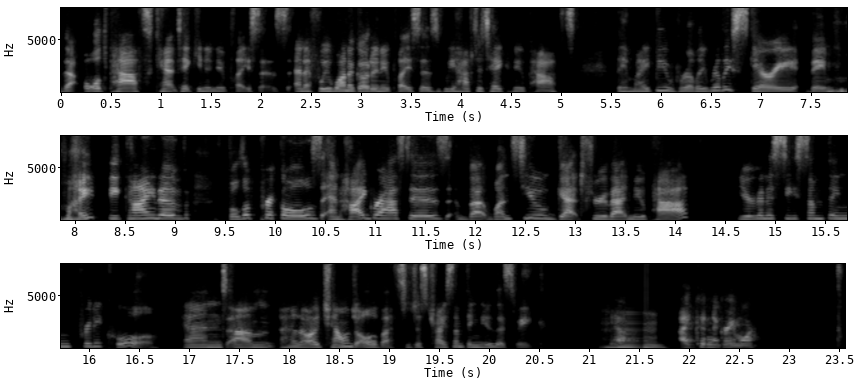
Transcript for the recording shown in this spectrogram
that old paths can't take you to new places. And if we want to go to new places, we have to take new paths. They might be really, really scary. They might be kind of full of prickles and high grasses. But once you get through that new path, you're going to see something pretty cool. And um, I don't know, I challenge all of us to just try something new this week. Yeah, mm. I couldn't agree more. It's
